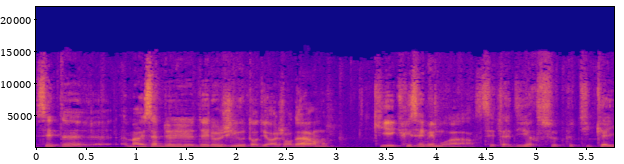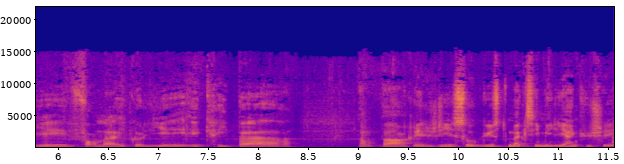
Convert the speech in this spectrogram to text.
C'est euh, un maréchal des autant dire un gendarme, qui écrit ses mémoires, c'est-à-dire ce petit cahier, format écolier, écrit par... par Régis Auguste Maximilien Cuchet.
